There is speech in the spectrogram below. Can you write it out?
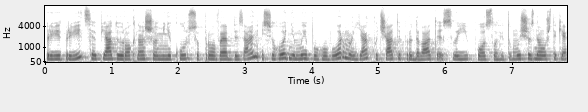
Привіт-привіт! Це п'ятий урок нашого міні-курсу про веб-дизайн. І сьогодні ми поговоримо, як почати продавати свої послуги, тому що знову ж таки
